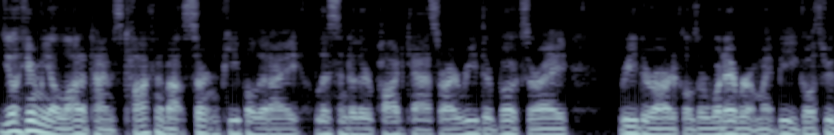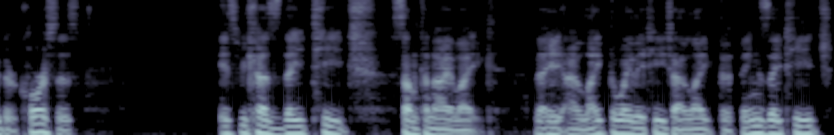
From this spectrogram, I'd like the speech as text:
you'll hear me a lot of times talking about certain people that I listen to their podcasts or I read their books or I read their articles or whatever it might be, go through their courses, it's because they teach something I like. They I like the way they teach, I like the things they teach,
